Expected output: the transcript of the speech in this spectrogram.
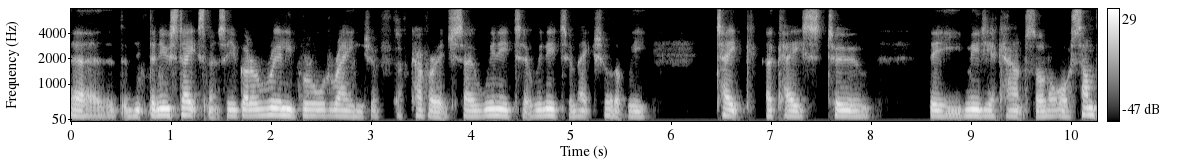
uh, the, the, New Statesman. So you've got a really broad range of, of coverage. So we need to we need to make sure that we take a case to the Media Council or some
